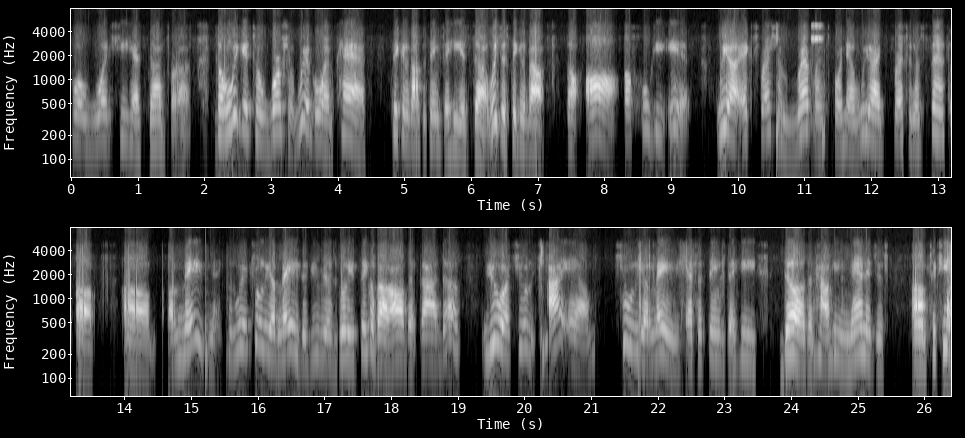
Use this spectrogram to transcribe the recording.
for what he has done for us. So when we get to worship, we're going past thinking about the things that he has done. We're just thinking about the awe of who he is we are expressing reverence for him. We are expressing a sense of uh, amazement because we're truly amazed if you just really think about all that God does. You are truly, I am truly amazed at the things that He does and how He manages um, to keep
